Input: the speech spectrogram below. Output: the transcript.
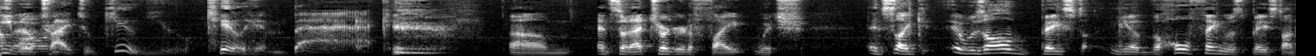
he will try to kill you. Kill him back. Um, and so that triggered a fight, which it's like it was all based. You know, the whole thing was based on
